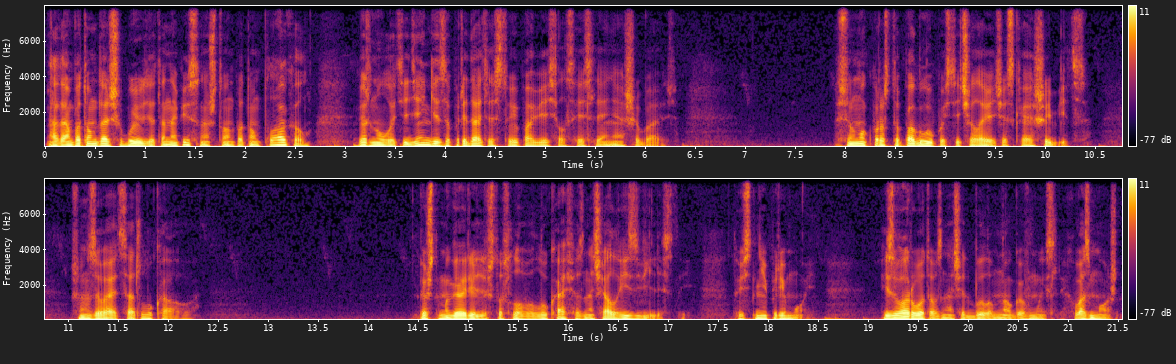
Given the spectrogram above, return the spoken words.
А там потом дальше будет где-то написано, что он потом плакал, вернул эти деньги за предательство и повесился, если я не ошибаюсь. То есть он мог просто по глупости человеческой ошибиться, что называется, от лукавого. Потому что мы говорили, что слово «лукавь» означало «извилистый», то есть непрямой. Изворотов, значит, было много в мыслях, возможно.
